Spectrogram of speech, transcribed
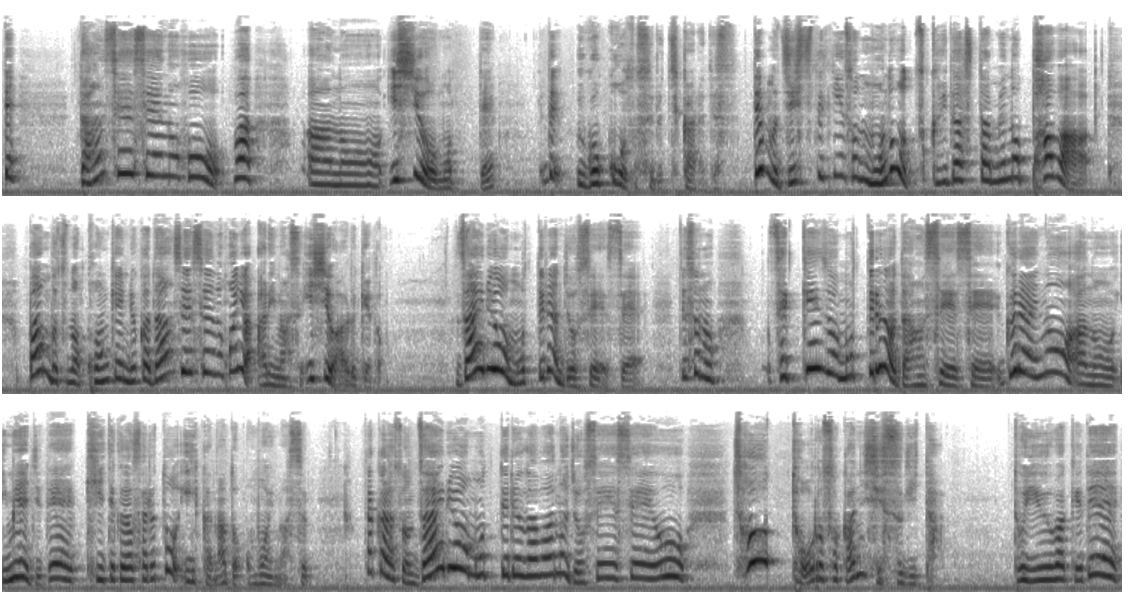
で男性性の方はあの意思を持ってで動こうとする力です。でも実質的にそのものを作り出すためのパワー万物の根源力は男性性の方にはあります。意思はあるけど。材料を持ってるのは女性性。でその設計図を持ってるのは男性性ぐらいのあのイメージで聞いてくださるといいかなと思います。だからその材料を持ってる側の女性性をちょっとおろそかにしすぎた。というわけで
